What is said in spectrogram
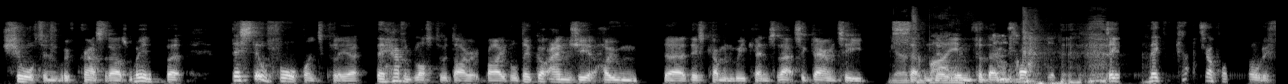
shortened with Krasnodar's win, but they're still four points clear. They haven't lost to a direct rival. They've got Anzhi at home uh, this coming weekend, so that's a guaranteed Yeah, that's seven 0 win for them. they, they can catch up on the goal if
